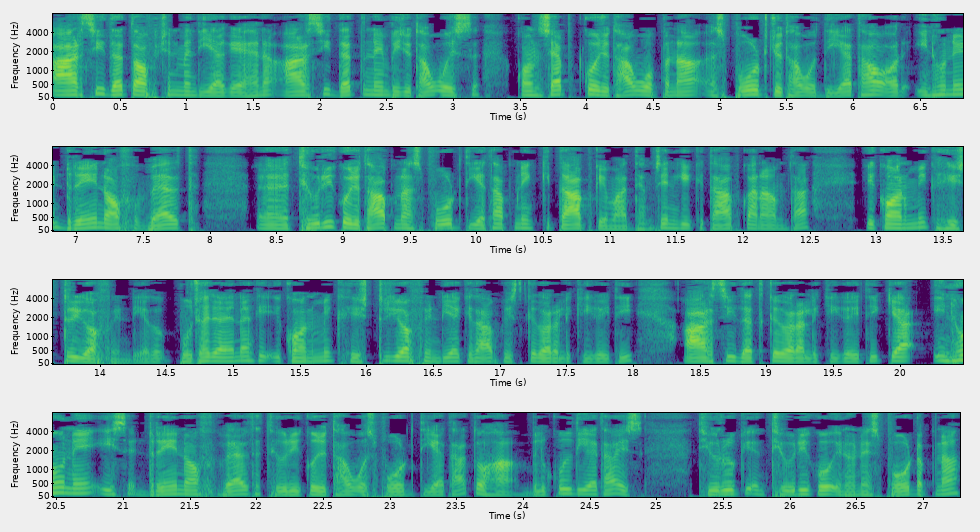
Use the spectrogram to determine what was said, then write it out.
आरसी दत्त ऑप्शन में दिया गया है ना? आरसी दत्त ने भी जो था, वो इस कॉन्सेप्ट को जो था, वो अपना स्पोर्ट जो था, वो दिया था और इन्होंने ड्रेन ऑफ़ वेल्थ थ्योरी को जो था अपना सपोर्ट दिया था अपनी किताब के माध्यम से। इनकी किताब का नाम था इकोनॉमिक हिस्ट्री ऑफ़ इंडिया। तो पूछा जाए ना कि इकोनॉमिक हिस्ट्री ऑफ़ इंडिया किताब किसके द्वारा लिखी गई थी? आर सी दत्त के द्वारा लिखी गई थी। क्या इन्होंने इस ड्रेन ऑफ़ वेल्थ थ्योरी को जो था वो सपोर्ट दिया था? तो हाँ बिल्कुल दिया था। इस थ्योरी थ्योरी को इन्होंने सपोर्ट अपना।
